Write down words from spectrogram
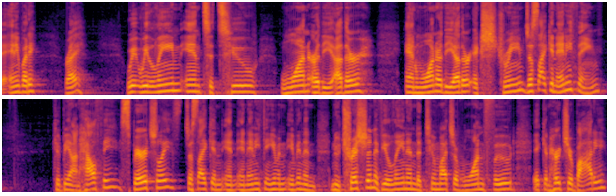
anybody, right? We, we lean into two, one or the other, and one or the other extreme, just like in anything, could be unhealthy spiritually, just like in, in, in anything, even, even in nutrition. If you lean into too much of one food, it can hurt your body.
